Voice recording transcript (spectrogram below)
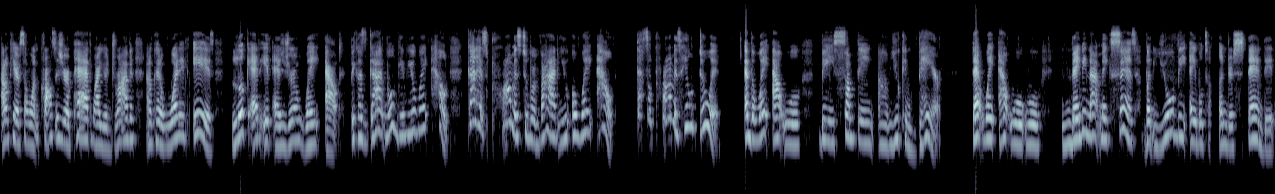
I don't care if someone crosses your path while you're driving. I don't care what it is. Look at it as your way out because God will give you a way out. God has promised to provide you a way out. That's a promise. He'll do it. And the way out will be something um, you can bear. That way out will, will maybe not make sense, but you'll be able to understand it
